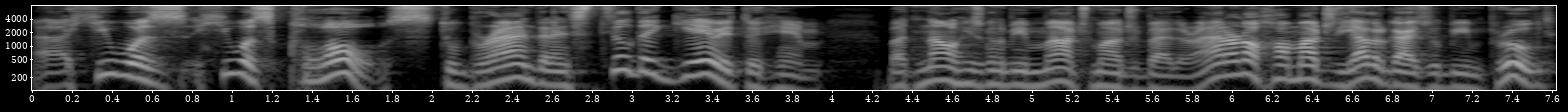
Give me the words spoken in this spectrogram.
uh, he was he was close to Brandon and still they gave it to him but now he's going to be much much better. I don't know how much the other guys will be improved,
